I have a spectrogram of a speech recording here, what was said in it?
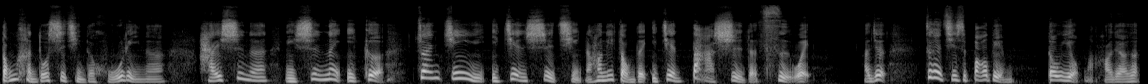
懂很多事情的狐狸呢，还是呢，你是那一个专精于一件事情，然后你懂得一件大事的刺猬？啊，就这个其实褒贬。都有嘛。好，就是说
